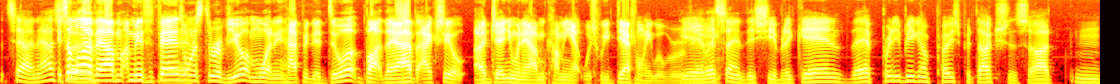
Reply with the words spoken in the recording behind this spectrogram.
it's out now. it's so- a live album. I mean, if the fans Yeah. want us to review it, I'm more than happy to do it. But they have actually a, a genuine album coming out, which we definitely will review. Yeah, they're saying this year, but again, they're pretty big on post production, so I, mm,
